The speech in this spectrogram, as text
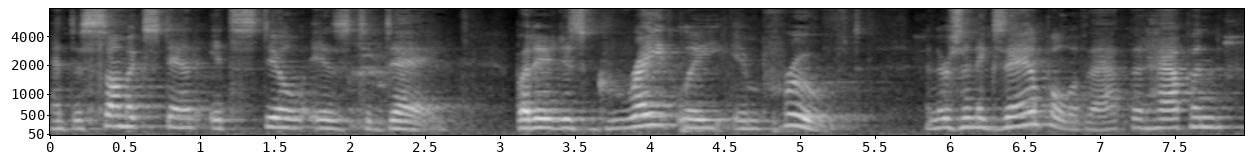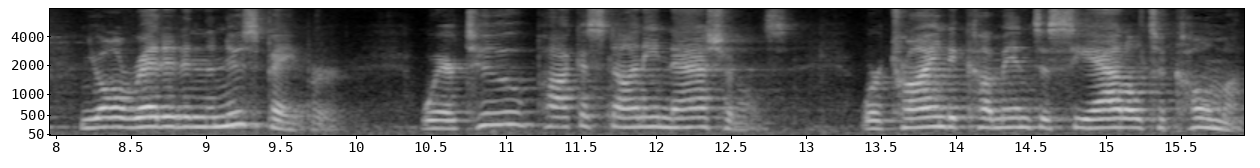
and to some extent it still is today. But it is greatly improved. And there's an example of that that happened, and you all read it in the newspaper, where two Pakistani nationals were trying to come into Seattle, Tacoma,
